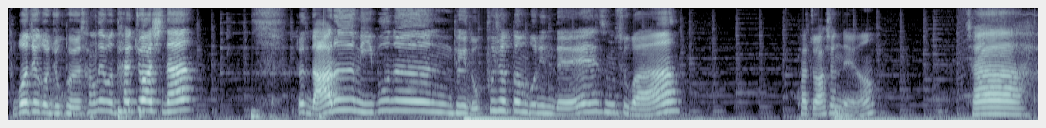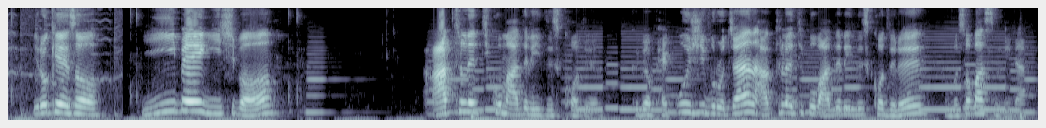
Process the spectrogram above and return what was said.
두 번째 거 좋고요. 상대분 탈주하시나? 나름 이분은 되게 높으셨던 분인데 승수가. 탈주하셨네요. 자 이렇게 해서 220억 아틀레티코 마드리드 스쿼드 급여 190으로 짠 아틀레티코 마드리드 스쿼드를 한번 써봤습니다.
